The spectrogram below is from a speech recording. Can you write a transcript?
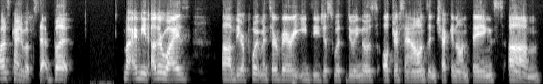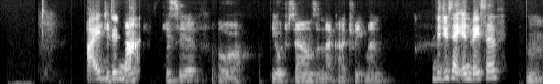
i was kind of upset but but i mean otherwise um, the appointments are very easy just with doing those ultrasounds and checking on things um i Did did not invasive or the ultrasounds and that kind of treatment? Did you say invasive? Hmm.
